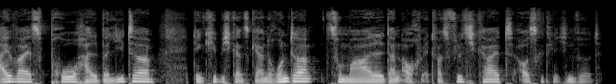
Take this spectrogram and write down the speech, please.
Eiweiß pro halber Liter. Den kippe ich ganz gerne runter, zumal dann auch etwas Flüssigkeit ausgeglichen wird.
